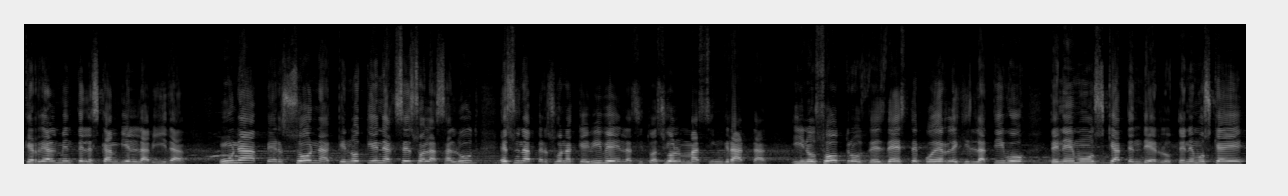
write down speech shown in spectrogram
que realmente les cambien la vida. Una persona que no tiene acceso a la salud es una persona que vive en la situación más ingrata y nosotros desde este Poder Legislativo tenemos que atenderlo, tenemos que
